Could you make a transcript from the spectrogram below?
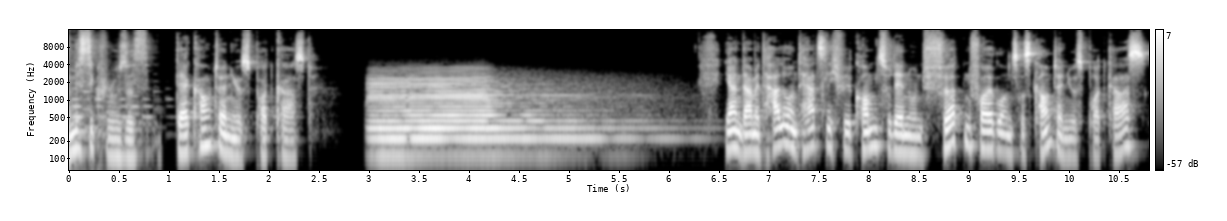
MSC Cruises, der Counter News Podcast. Ja, und damit hallo und herzlich willkommen zu der nun vierten Folge unseres Counter News Podcasts.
